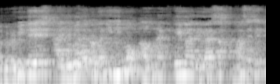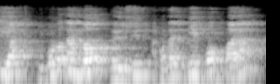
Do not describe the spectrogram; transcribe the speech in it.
Lo que permite es ayudar al organismo a una quema de grasa más efectiva y por lo tanto reducir, acortar el tiempo para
